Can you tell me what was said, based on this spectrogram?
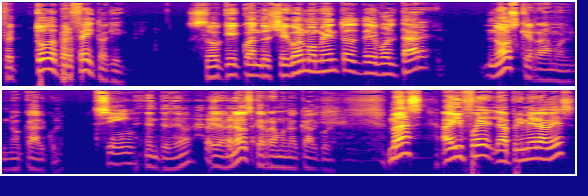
fue todo perfecto aquí. Só que cuando llegó el momento de voltar, nos querramos no cálculo, Sim. ¿entendió? Era nos querramos no cálculo. Más, ahí fue la primera vez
